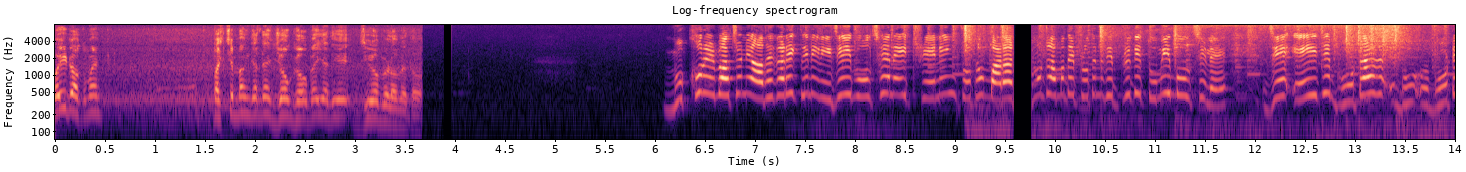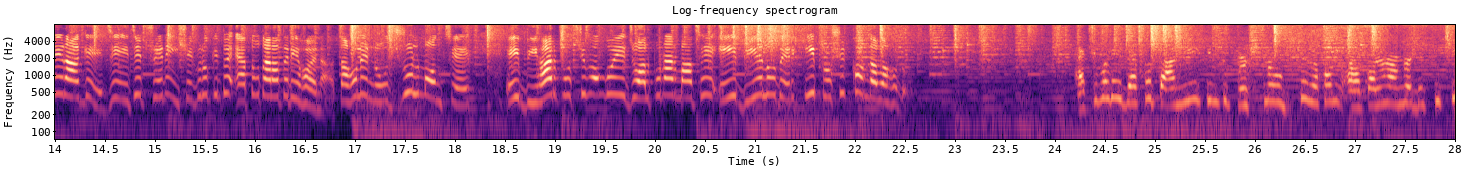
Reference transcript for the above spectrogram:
ওই ডকুমেন্ট পশ্চিমবঙ্গ জন্য যোগ হবে যদি জিও বেরোবে তো। মুখ্য নির্বাচনী আধিকারিক তিনি নিজেই বলছেন এই ট্রেনিং প্রথমবার আমাদের প্রতিনিধি প্রীতি, তুমি বলছিলে যে এই যে ভোটার ভোটের আগে যে এই যে ট্রেনিং সেগুলো কিন্তু এত তাড়াতাড়ি হয় না। তাহলে নজরুল মঞ্চে এই বিহার, পশ্চিমবঙ্গ, এই জল্পনার মাঝে এই বিএলওদের কি প্রশিক্ষণ দেওয়া হলো? একেবারেই দেখো, তা নিয়ে কিন্তু প্রশ্ন উঠছে যখন কারণ আমরা দেখেছি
